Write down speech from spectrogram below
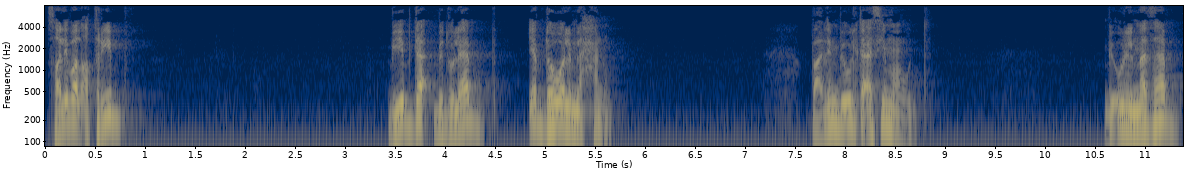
صليب الأطريب بيبدأ بدولاب يبدو هو اللي ملحنه. بعدين بيقول تقاسيم عود. بيقول المذهب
